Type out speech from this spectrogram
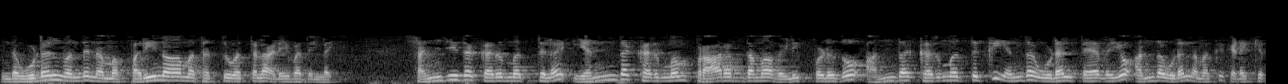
இந்த உடல் வந்து நம்ம பரிணாம தத்துவத்துல அடைவதில்லை. சஞ்சித கர்மத்துல எந்த கர்மம் பிராரப்தமா வெளிப்படுதோ அந்த கர்மத்துக்கு எந்த உடல் தேவையோ அந்த உடல் நமக்கு கிடைக்கும்.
